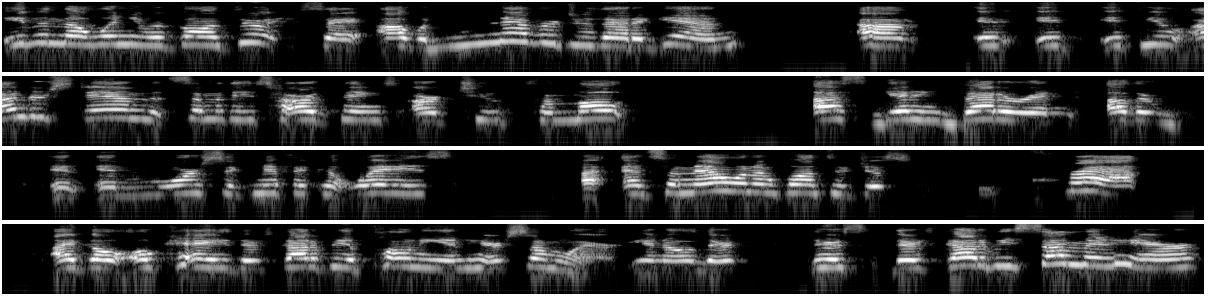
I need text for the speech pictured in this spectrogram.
even though when you were going through it, you say, I would never do that again. Um, if, if, if you understand that some of these hard things are to promote us getting better in other in, in more significant ways. Uh, and so now when I'm going through just crap, I go, okay, there's got to be a pony in here somewhere. You know, there there's there's got to be some in here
